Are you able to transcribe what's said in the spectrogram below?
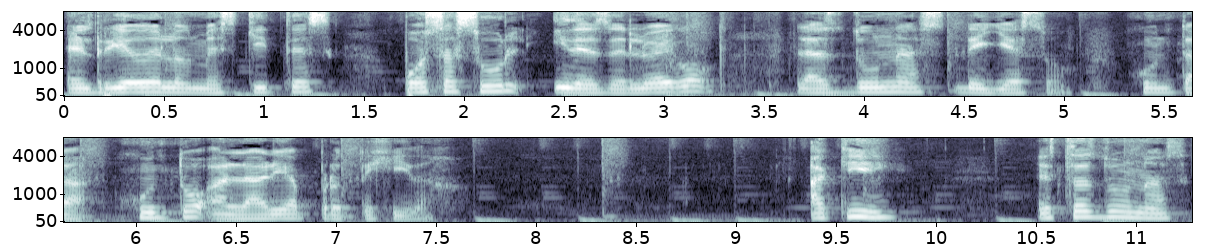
el Río de los Mezquites, Poza Azul y desde luego las dunas de yeso junto al área protegida. Aquí, estas dunas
